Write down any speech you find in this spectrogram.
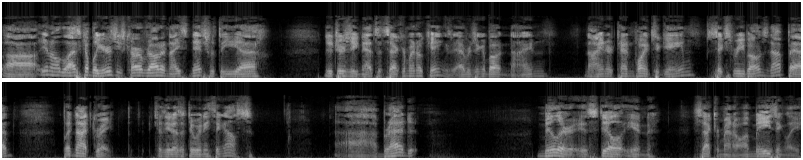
uh, you know, the last couple of years he's carved out a nice niche with the uh, New Jersey Nets and Sacramento Kings, averaging about nine, nine or ten points a game, six rebounds, not bad, but not great because he doesn't do anything else. Uh, Brad Miller is still in Sacramento, amazingly.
